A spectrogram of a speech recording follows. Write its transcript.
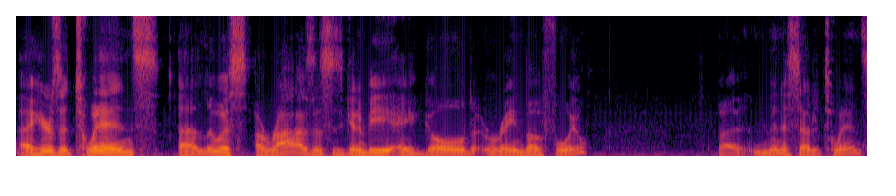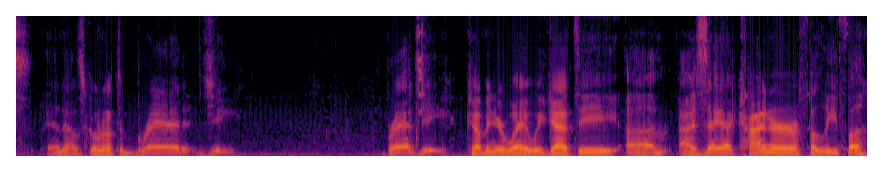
Uh, here's a Twins. Uh, Luis Arraez. This is going to be a gold rainbow foil. Uh, Minnesota Twins. And now it's going out to Brad G. Brad G. Coming your way. We got the um, Isiah Kiner Falefa.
